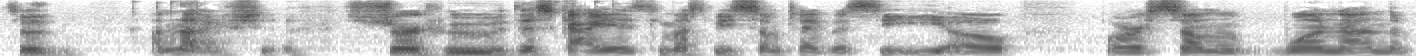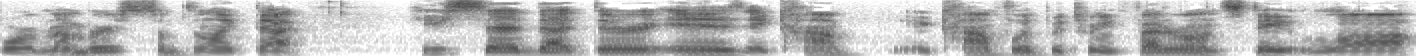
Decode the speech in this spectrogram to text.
so I'm not sh- sure who this guy is. He must be some type of CEO or someone on the board members, something like that. He said that there is a, comp- a conflict between federal and state law.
